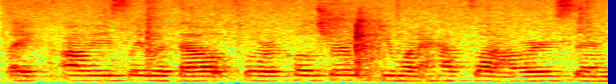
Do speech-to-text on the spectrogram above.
like obviously without floriculture you want to have flowers and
